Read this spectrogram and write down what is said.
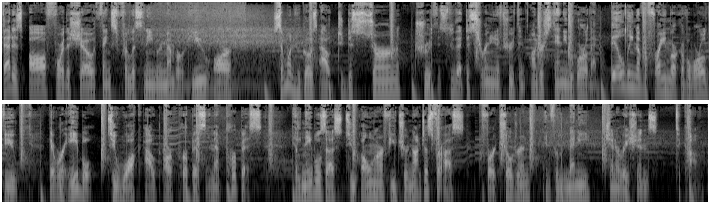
that is all for the show. Thanks for listening. Remember, you are someone who goes out to discern truth. It's through that discerning of truth and understanding the world, that building of a framework of a worldview, that we're able to walk out our purpose. And that purpose enables us to own our future, not just for us, but for our children and for many generations to come.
